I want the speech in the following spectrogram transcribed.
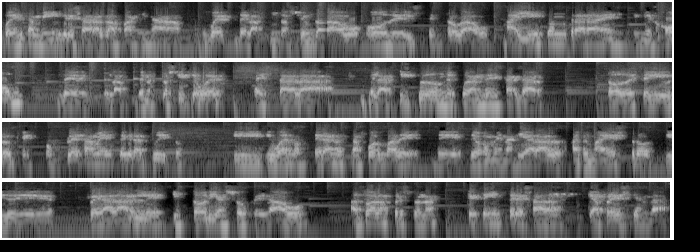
Pueden también ingresar a la página web de la Fundación Gabo o del Centro Gabo. Ahí encontrará en, el home de, nuestro sitio web, está el artículo donde puedan descargar todo este libro que es completamente gratuito. Y, bueno, era nuestra forma de, homenajear al, maestro y de regalarle historias sobre Gabo a todas las personas que estén interesadas, que aprecian la,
